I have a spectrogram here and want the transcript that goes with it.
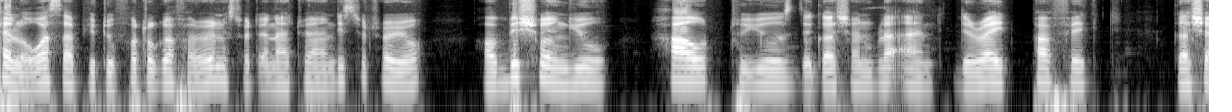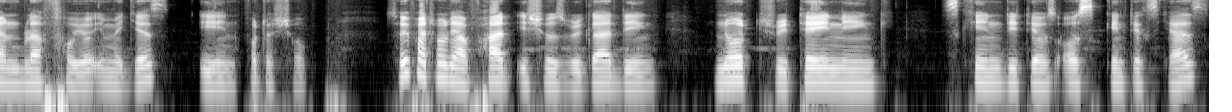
Hello, what's up YouTube photographer Sweat and in this tutorial I'll be showing you how to use the Gaussian blur and the right perfect Gaussian blur for your images in Photoshop. So if I told you I've had issues regarding not retaining skin details or skin textures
